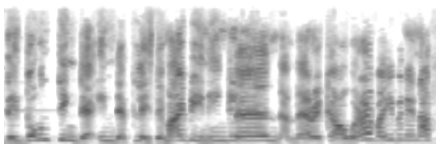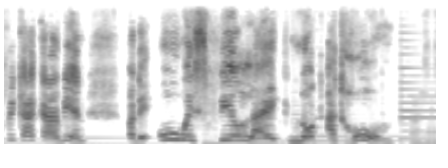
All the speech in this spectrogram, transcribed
they don't think they're in their place. They might be in England, America, wherever, even in Africa, Caribbean, but they always feel like not at home. Uh-huh.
